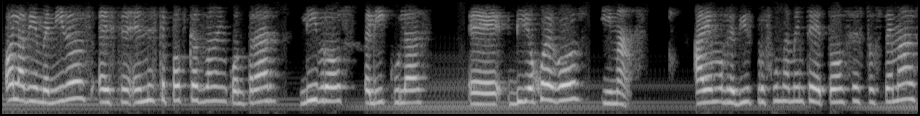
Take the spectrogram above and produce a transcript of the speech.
Hola, bienvenidos. Este, en este podcast van a encontrar libros, películas, eh, videojuegos y más. Haremos reviews profundamente de todos estos temas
